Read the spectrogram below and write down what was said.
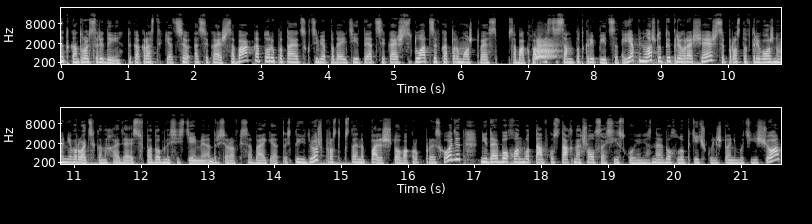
— это контроль среды. Ты как раз-таки отсекаешь собак, которые пытаются к тебе подойти, ты отсекаешь ситуации, в которые может твоя собака попасть и самоподкрепиться. И я поняла, что ты превращаешься просто в тревожного невротика, находясь в подобной системе дрессировки собаки. То есть ты идешь, просто постоянно палишь, что вокруг происходит. Не дай бог, он вот там в кустах нашел сосиску, я не знаю, дохлую птичку или что-нибудь еще.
